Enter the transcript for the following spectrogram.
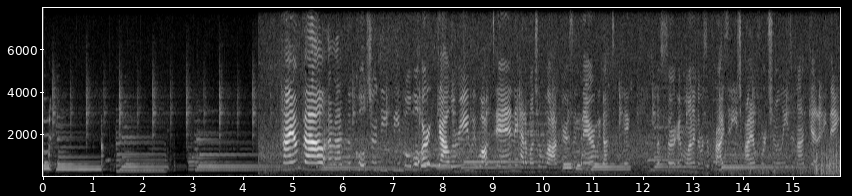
Hi, I'm Val. I'm at the Culture DC Mobile Art Gallery. We walked in, they had a bunch of lockers in there. We got to pick a certain one and there was a prize in each. I unfortunately did not get anything.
